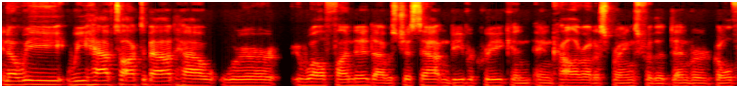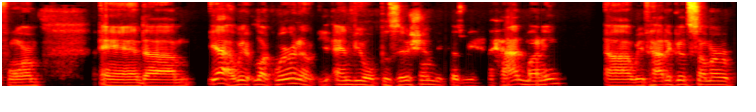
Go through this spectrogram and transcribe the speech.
You know, we we have talked about how we're well funded. I was just out in Beaver Creek and in, in Colorado Springs for the Denver Gold Forum, and um, yeah, we look we're in an enviable position because we had money. Uh, we've had a good summer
